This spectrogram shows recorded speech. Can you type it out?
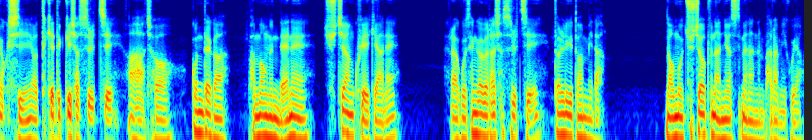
역시 어떻게 느끼셨을지, 아, 저 꼰대가 밥 먹는 내내 쉬지 않고 얘기하네. 라고 생각을 하셨을지 떨리기도 합니다. 너무 주저분 아니었으면 하는 바람이고요.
